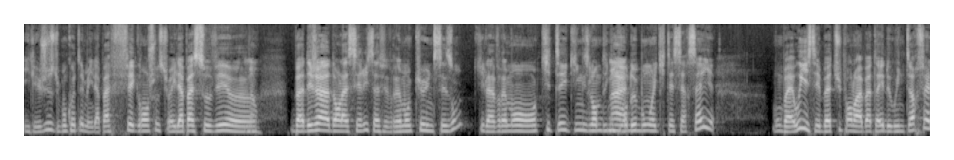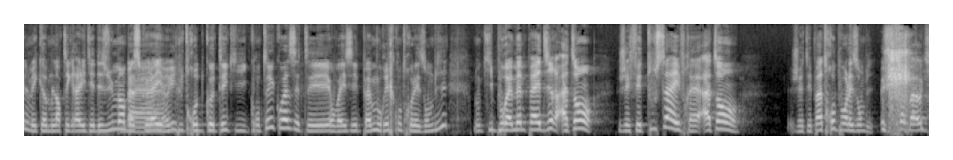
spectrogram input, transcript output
il est juste du bon côté, mais il a pas fait grand chose, tu vois. Il a pas sauvé. Bah déjà dans la série, ça fait vraiment qu'une saison qu'il a vraiment quitté King's Landing Ouais. pour de bon et quitté Cersei. Bon bah oui, il s'est battu pendant la bataille de Winterfell, mais comme l'intégralité des humains, parce Bah que là il y avait oui. plus trop de côtés qui comptaient quoi. C'était, on va essayer de pas mourir contre les zombies. Donc il pourrait même pas dire, attends, j'ai fait tout ça, il ferait, attends, j'étais pas trop pour les zombies. bon bah ok.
